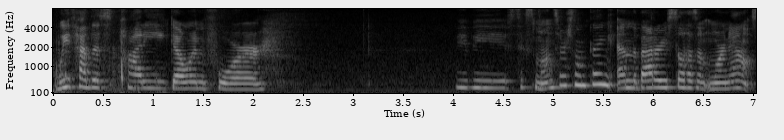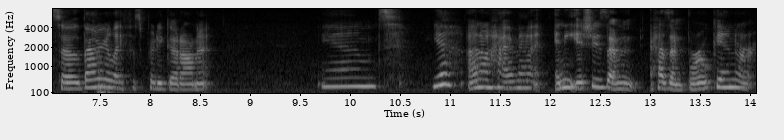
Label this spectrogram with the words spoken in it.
We've had this potty going for maybe six months or something, and the battery still hasn't worn out. So the battery life is pretty good on it. And yeah, I don't have any issues. I hasn't broken or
